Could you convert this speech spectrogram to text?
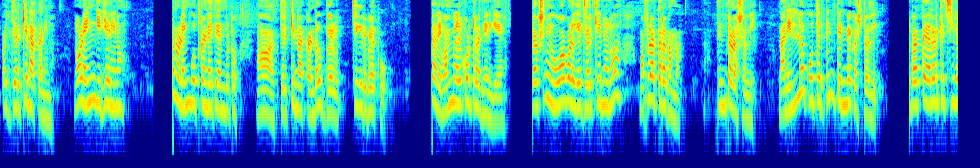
ಫಸ್ಟ್ ಜರ್ಕಿನ್ ಹಾಕ ನೀನು. ನೋಡಿ ಹೆಂಗಿದೆಯಾ ನೀನು? ನೋಡಿ, ಹೆಂಗೆ ಉತ್ಕೊಂಡೈತೆ ಅಂದ್ಬಿಟ್ಟು. ಹಾಂ, ಜರ್ಕಿನ್ ಹಾಕೊಂಡು ಬೆಚ್ಚಿಗಿರಬೇಕು ಸರಿ ಮಮ್ಮಿ ಹೇಳ್ಕೊಟ್ರೆ ನಿನಗೆ. ಲಕ್ಷ್ಮಿ ಹೂವಗಳಿಗೆ ಜರ್ಕಿನೇನು ಮಫ್ಲರ್ ತರಗಮ್ಮ. ತಿಂತಾಳೆ ಅಷ್ಟರಲ್ಲಿ. ನಾನು ಇಲ್ಲೇ ಕೂತಿರ್ತೀನಿ ತಿನ್ಬೇಕಷ್ಟಲ್ಲಿ ಭತ್ತ ಎಲ್ಲರಿಗೆ ಚೀಲ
